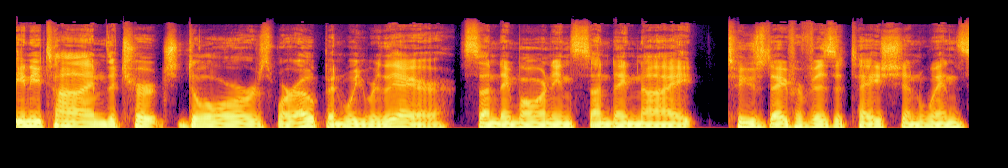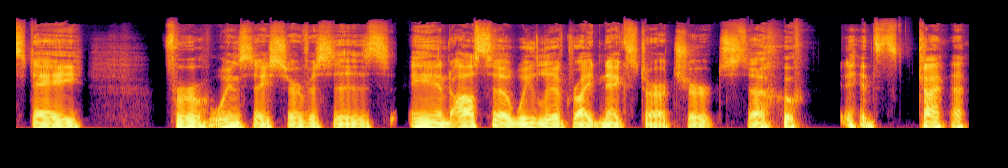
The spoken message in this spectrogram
anytime the church doors were open, we were there Sunday morning, Sunday night, Tuesday for visitation, Wednesday for Wednesday services. And also we lived right next to our church. So it's kind of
